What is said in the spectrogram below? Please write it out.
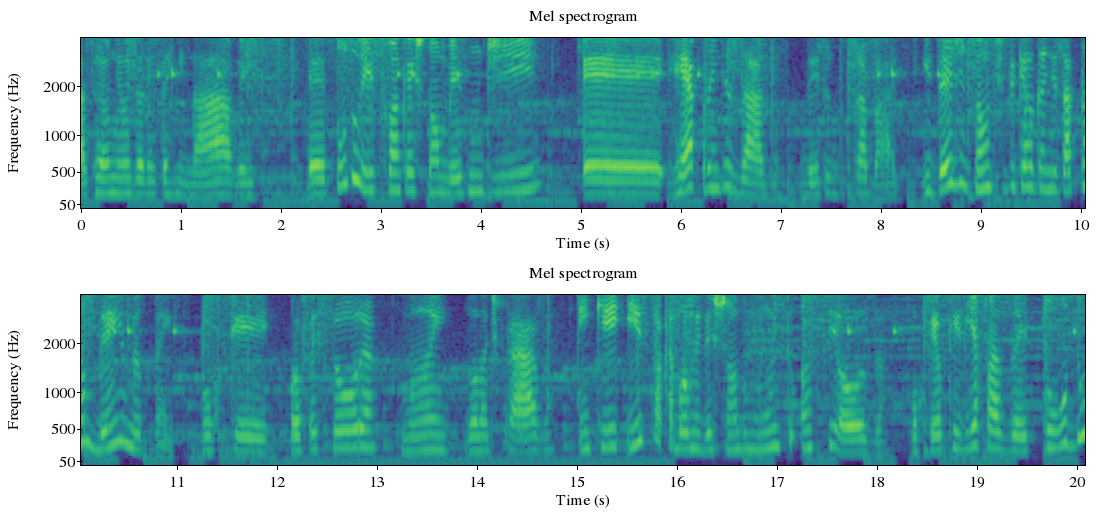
as reuniões eram intermináveis. É, tudo isso foi uma questão mesmo de é, reaprendizado dentro do trabalho. E desde então tive que organizar também o meu tempo, porque professora, mãe, dona de casa, em que isso acabou me deixando muito ansiosa, porque eu queria fazer tudo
